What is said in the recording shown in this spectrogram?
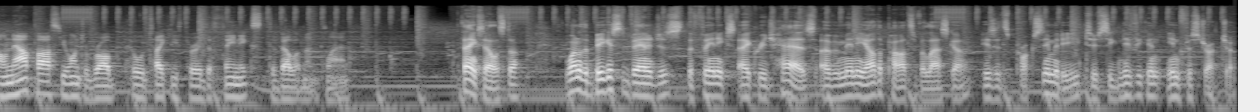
I'll now pass you on to Rob who will take you through the Phoenix development plan. Thanks, Alistair. One of the biggest advantages the Phoenix acreage has over many other parts of Alaska is its proximity to significant infrastructure.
